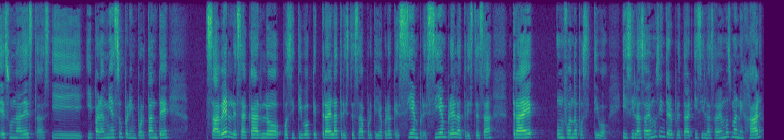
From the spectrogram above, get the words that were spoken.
es una de estas y, y para mí es súper importante saberle sacar lo positivo que trae la tristeza porque yo creo que siempre, siempre la tristeza trae un fondo positivo y si la sabemos interpretar y si la sabemos manejar,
